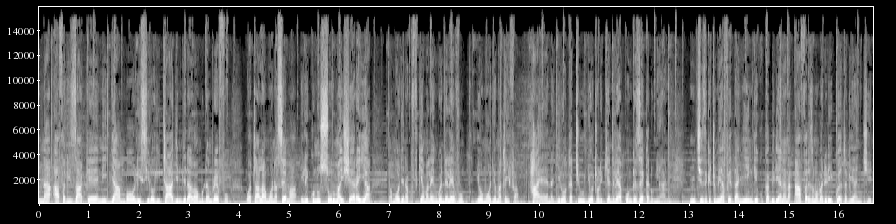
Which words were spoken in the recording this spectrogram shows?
na athari zake ni jambo lisilohitaji mjadala wa muda mrefu, wataalamu wanasema, ili kunusuru maisha ya raia pamoja na kufikia malengo endelevu ya Umoja wa Mataifa. Haya yanajiri wakati huu joto likiendelea kuongezeka duniani, nchi zikitumia fedha nyingi kukabiliana na athari za mabadiliko ya tabia nchi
